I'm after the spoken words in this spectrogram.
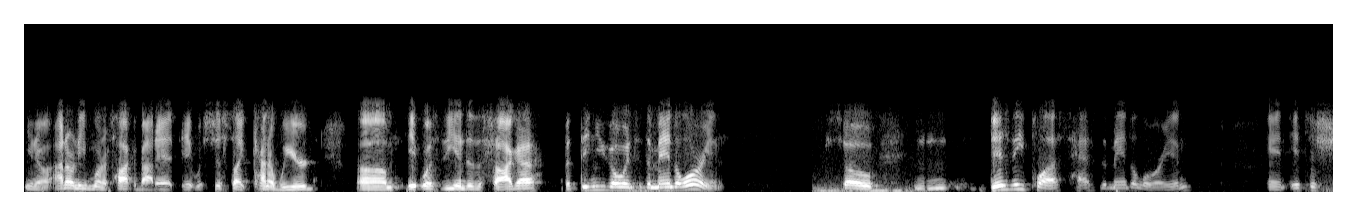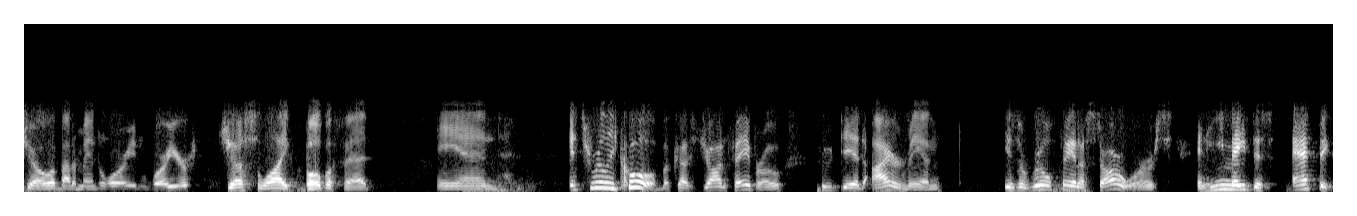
you know I don't even want to talk about it. It was just like kind of weird. Um, it was the end of the saga, but then you go into the Mandalorian. So n- Disney Plus has the Mandalorian, and it's a show about a Mandalorian warrior, just like Boba Fett, and it's really cool because Jon Favreau who did Iron Man, is a real fan of Star Wars, and he made this epic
